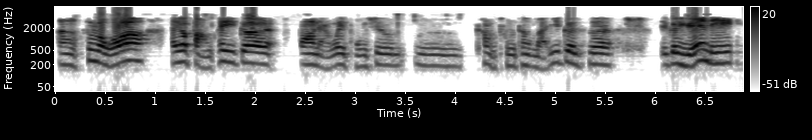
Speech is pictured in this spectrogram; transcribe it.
嗯，师傅，我还要反馈一个帮两位同学嗯看图腾嘛，一个是一个园林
